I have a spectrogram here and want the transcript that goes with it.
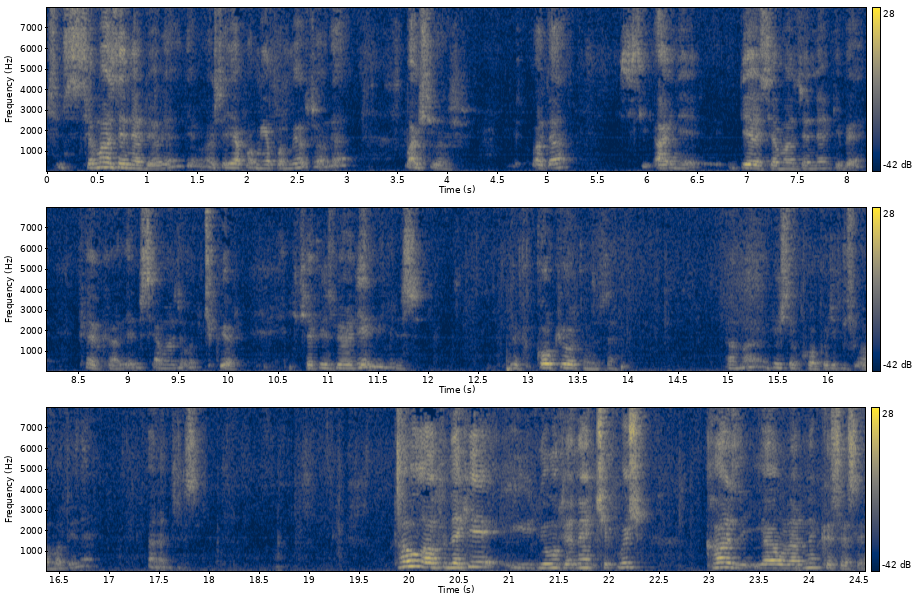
Şimdi semazenler de öyle. değil mi? İşte yapam yapamıyor sonra başlıyor. O da aynı diğer semazenler gibi fevkalade bir olup çıkıyor. Hepiniz böyle değil miydiniz? Korkuyordunuz da. Ama hiç de korkucu bir şey olmadığını anladınız. Tavuk altındaki yumurtadan çıkmış kaz yavrularının kısası.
